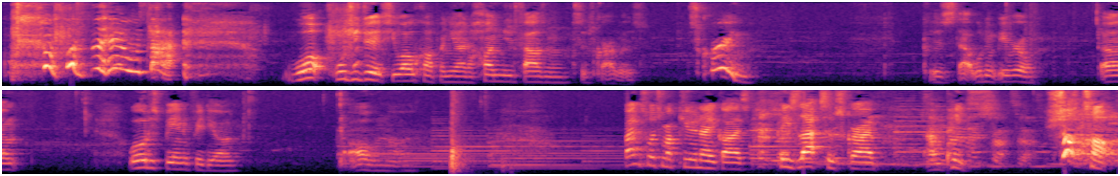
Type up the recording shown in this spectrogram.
what the hell was that? What would you do if you woke up and you had 100,000 subscribers? Scream! Because that wouldn't be real. Um, will this be in a video? Oh no. Thanks for watching my Q&A guys. Please like, subscribe, and peace. Shut up!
